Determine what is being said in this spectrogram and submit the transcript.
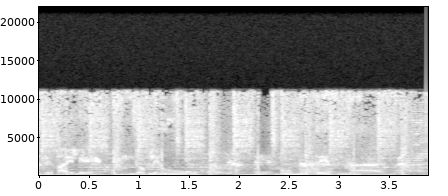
Marta de baile W. Una vez más.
